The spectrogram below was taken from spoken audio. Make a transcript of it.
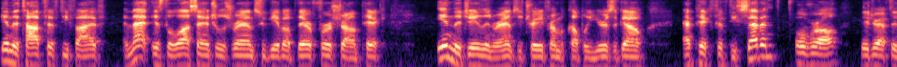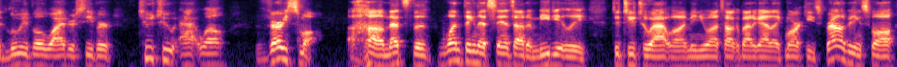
in the top 55, and that is the Los Angeles Rams, who gave up their first round pick in the Jalen Ramsey trade from a couple years ago. At pick 57 overall, they drafted Louisville wide receiver Tutu Atwell, very small, um, that's the one thing that stands out immediately to Tutu Atwell. I mean, you want to talk about a guy like Marquise Brown being small.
